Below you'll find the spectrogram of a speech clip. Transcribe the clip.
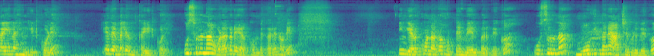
ಕೈನ ಹಿಂಗೆ ಇಟ್ಕೊಳ್ಳಿ ಎದೆ ಮೇಲೆ ಒಂದು ಕೈ ಇಟ್ಕೊಳ್ಳಿ ಉಸಿರನ್ನ ಒಳಗಡೆ ಎಳ್ಕೊಬೇಕಾದ್ರೆ ನೋಡಿ, ಹಿಂಗೆ ಎಳ್ಕೊಂಡಾಗ ಹೊಟ್ಟೆ ಮೇಲ್ ಬರಬೇಕು. ಉಸಿರನ್ನ ಮೂಗಿಂದನೇ ಆಚೆ ಬಿಡಬೇಕು.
